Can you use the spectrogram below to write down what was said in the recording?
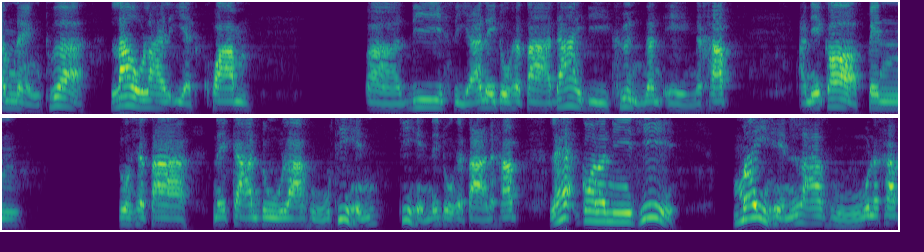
ตำแหน่งเพื่อเล่ารายละเอียดความดีเสียในดวงชะตาได้ดีขึ้นนั่นเองนะครับ อันนี้ก็เป็น วงชะตาในการดูราหูที่เห็นที่เห็นในดวงชะตานะครับ และกรณีที่ไม่เห็นราหูนะครับ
